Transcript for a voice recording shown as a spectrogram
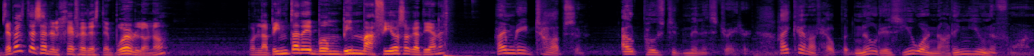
Debes de ser el jefe de este pueblo, ¿no? Por la pinta de bombín mafioso que tiene. I'm Reed Thompson, Outpost Administrator. I cannot help but notice you are not in uniform.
